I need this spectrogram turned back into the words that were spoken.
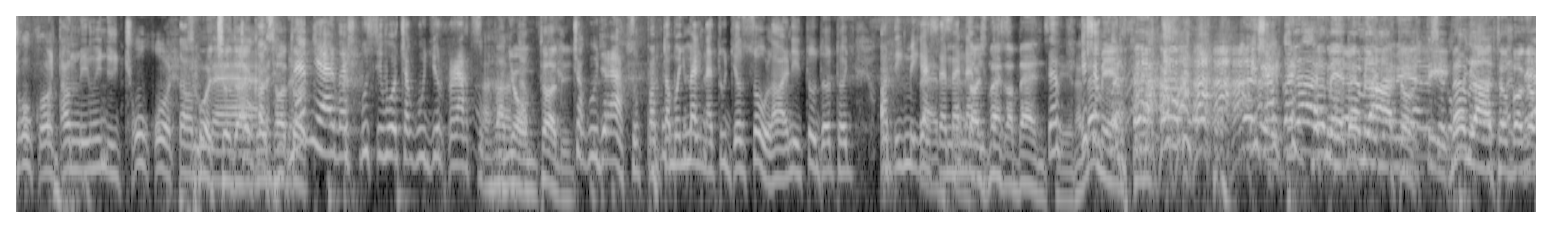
csókoltam, még mindig csókoltam. Hogy csodálkozhatott? Nem nyelves puszi volt, csak úgy rácuppantam. Nyomtad így? Csak úgy rácuppantam, hogy meg ne tudjon szólalni, tudod, hogy addig még eszembe nem Tartsd meg a Bencének. És Nem érti. És akkor, Nem, ér- nem látom. Nem látom magam.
